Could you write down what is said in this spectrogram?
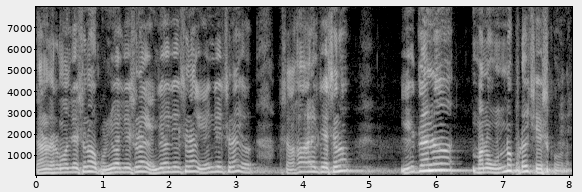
దాన ధర్మాలు చేసినా పుణ్యాలు చేసినా ఎంజాయ్ చేసినా ఏం చేసినా సహాయాలు చేసినా ఏదైనా మనం ఉన్నప్పుడే చేసుకోవాలి.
